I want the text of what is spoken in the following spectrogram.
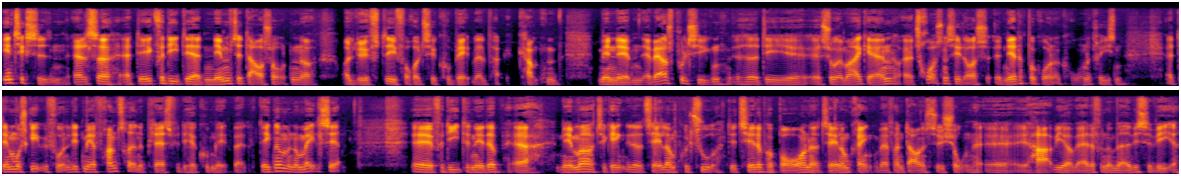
indtægtssiden, altså at det ikke fordi, det er den nemmeste dagsorden at, at løfte i forhold til kommunalvalgkampen, men øh, erhvervspolitikken, det, hedder det, øh, så jeg meget gerne, og jeg tror sådan set også, øh, netop på grund af coronakrisen, at den måske vil få en lidt mere fremtrædende plads ved det her kommunalvalg. Det er ikke noget, man normalt ser, øh, fordi det netop er nemmere tilgængeligt at tale om kultur. Det er tættere på borgerne at tale omkring, hvad for en daginstitution øh, har vi, og hvad er det for noget mad, vi serverer.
